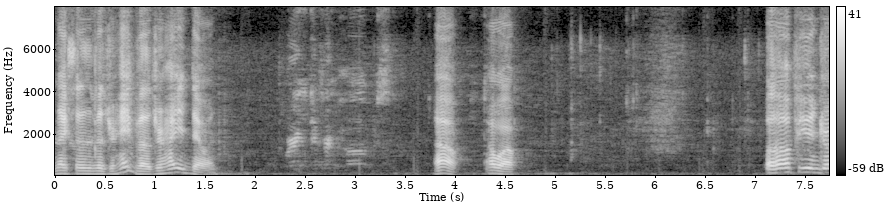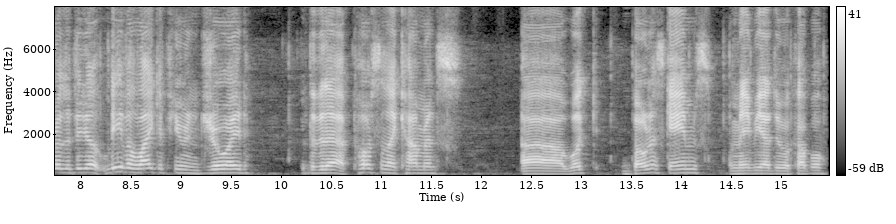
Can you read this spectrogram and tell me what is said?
next to the villager. Hey villager, how you doing? We're in different hubs. Oh, oh well. Well, I hope you enjoyed the video. Leave a like if you enjoyed the video. Post in the comments uh, what bonus games. Maybe I'll do a couple.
